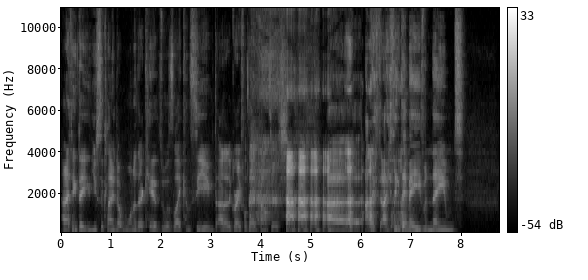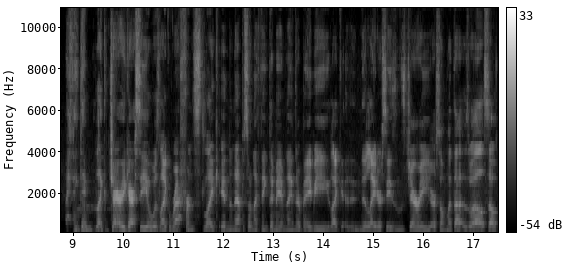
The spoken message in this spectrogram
and I think they used to claim that one of their kids was like conceived at a Grateful Dead concert. uh, and I, th- I think they may even named. I think they like Jerry Garcia was like referenced like in an episode, and I think they may have named their baby like in the later seasons Jerry or something like that as well. So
